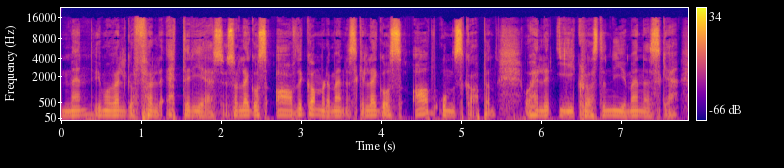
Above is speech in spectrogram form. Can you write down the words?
Men vi må velge å følge etter Jesus og legge oss av det gamle mennesket, legge oss av ondskapen, og heller ikle oss det nye mennesket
